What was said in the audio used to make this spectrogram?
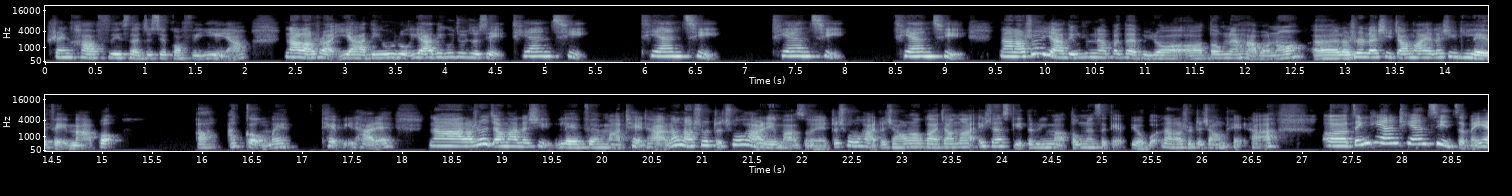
深咖啡色就是 coffee 一样。那老师话亚地乌度，亚地乌度就是天气，天气，天气。 天气，嗱老师亚地乌度呢，不得比如呃东南下噃နော်，诶老师လက်ရှိကျောင်းသားရဲ့လက်ရှိ level မှာပေါ့，啊အကုန်ပဲထည့်ပေးထားတယ်။嗱老师ကျောင်းသားလက်ရှိ level မှာထည့်ထား။နော်老师တချို့ဟာတွေမှာဆိုရင်တချို့ဟာတစ်ချောင်းလောက်ကကျောင်းသား HSK 3မှာသုံးတဲ့စကားပြောပေါ့။嗱老师တစ်ချောင်းထည့်ထား။呃今天天气怎么样？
